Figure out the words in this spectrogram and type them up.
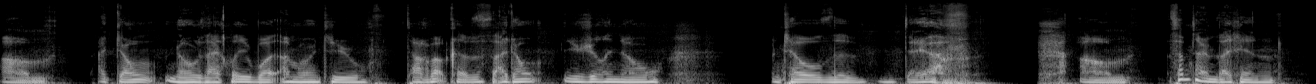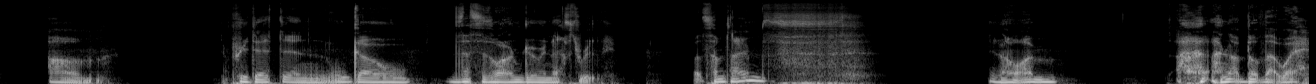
Um, I don't know exactly what I'm going to talk about because I don't usually know until the day of. Um, sometimes I can um, predict and go, this is what I'm doing next week. But sometimes, you know, I'm I'm not built that way.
